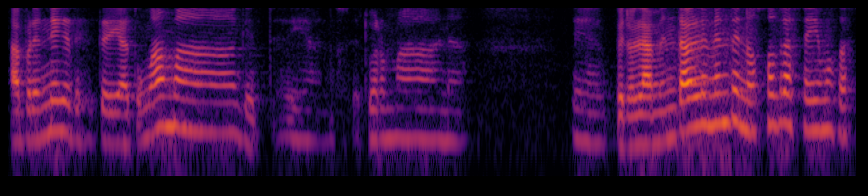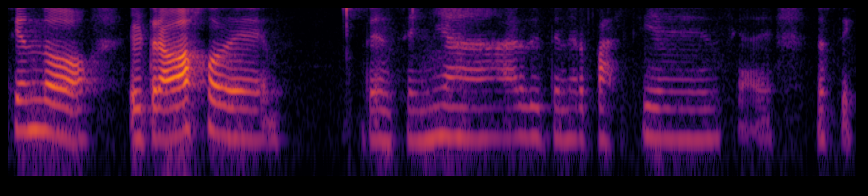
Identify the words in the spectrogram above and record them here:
Aprendí que te, diga tu mamá, que te diga, no sé, tu hermana. Eh, pero lamentablemente nosotras seguimos haciendo el trabajo de enseñar, de tener paciencia, de no sé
